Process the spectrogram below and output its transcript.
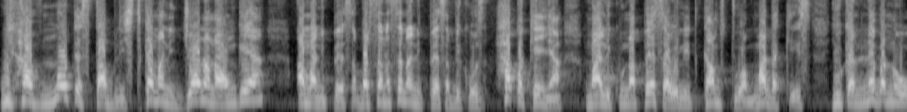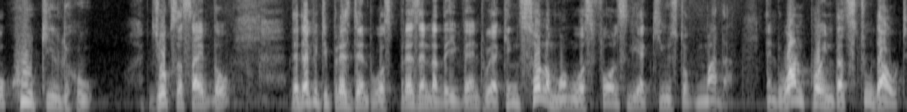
we have not established kama ni John anaongea ama ni pesa, but sana sana ni pesa because hapa Kenya mali kuna pesa when it comes to a murder case, you can never know who killed who. Jokes aside though, the deputy president was present at the event where King Solomon was falsely accused of murder. And one point that stood out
